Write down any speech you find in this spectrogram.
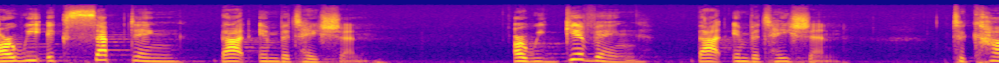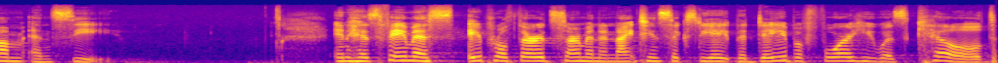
Are we accepting that invitation? Are we giving that invitation to come and see? In his famous April 3rd sermon in 1968, the day before he was killed,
